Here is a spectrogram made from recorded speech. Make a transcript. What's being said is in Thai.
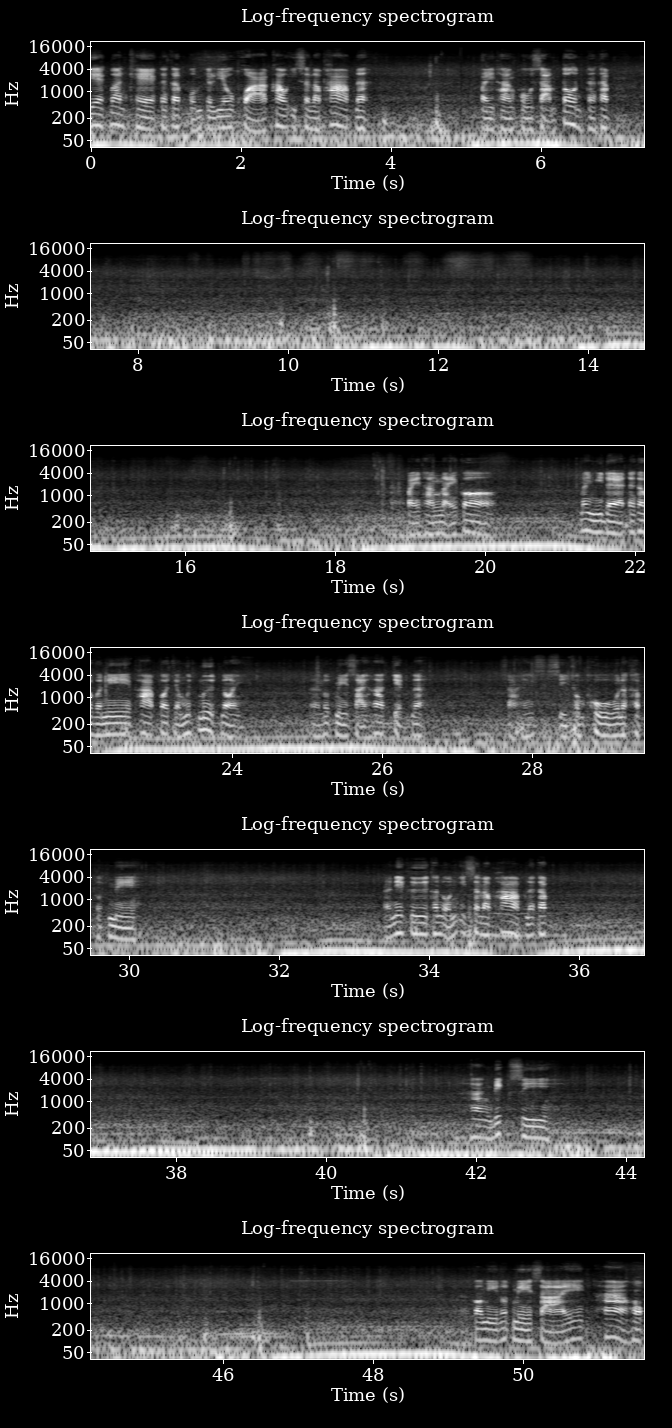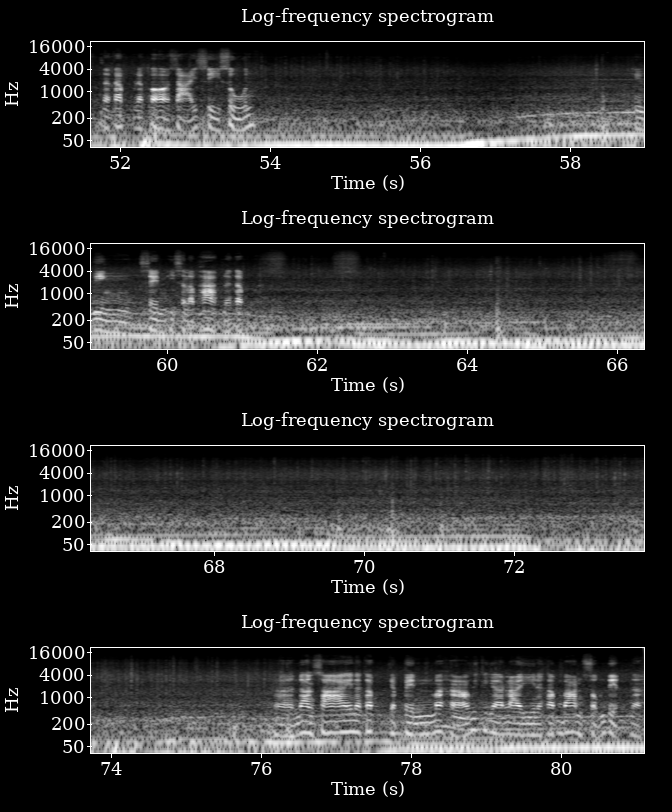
แยกบ้านแขกนะครับ ผมจะเลี้ยวขวาเข้าอิสรภาพนะ ไปทางโพสามต้นนะครับ ไปทางไหนก็ไม่มีแดดนะครับ วันนี้ภาพก็จะมืดๆหน่อยรถมีสาย 57 นะ สาย สีชมพูนะครับ รถเมย์อันนี้คือถนนอิสระภาพนะครับ ห้างบิ๊กซีก็มีรถเมล์สาย 56 นะครับ แล้วก็สาย 40 วิ่งเส้นอิสรภาพนะครับ ด้านซ้ายนะครับจะเป็นมหาวิทยาลัยนะครับ บ้านสมเด็จนะ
